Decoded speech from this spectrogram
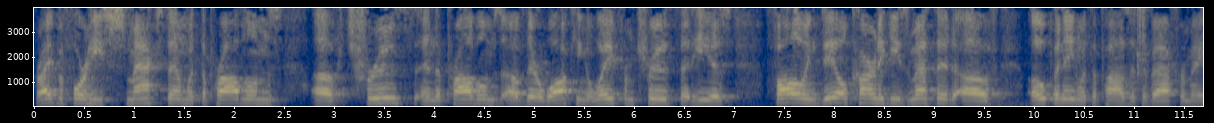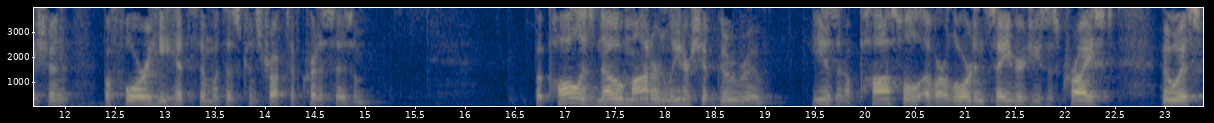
Right before he smacks them with the problems of truth and the problems of their walking away from truth that he is following Dale Carnegie's method of opening with a positive affirmation before he hits them with his constructive criticism. But Paul is no modern leadership guru. He is an apostle of our Lord and Savior Jesus Christ who is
